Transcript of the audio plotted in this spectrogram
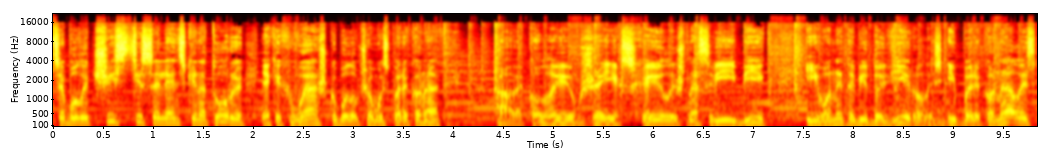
Це були чисті селянські натури, яких важко було в чомусь переконати. Але коли вже їх схилиш на свій бік, і вони тобі довірились і переконались,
